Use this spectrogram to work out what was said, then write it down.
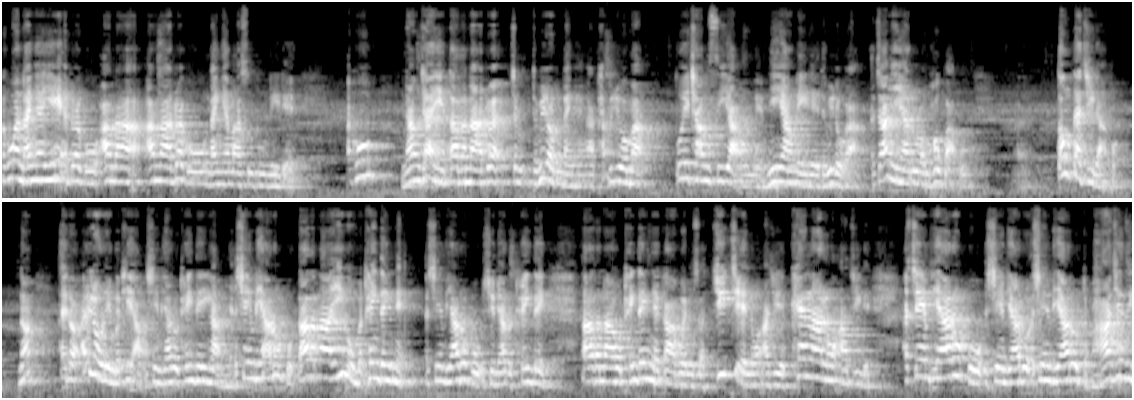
အခုကနိုင်ငံရေးအတွက်ကိုအာဏာအာဏာအတွက်ကိုနိုင်ငံမှာစူပူနေတယ်အခုနောင်ကြရင်သာသနာအတွက်တပိတော်တို့နိုင်ငံကထပ်ပြီးတော့မှသွေးချောင်းစီးရအောင်မယ်မြင်အောင်နေတယ်တပိတော်ကအကြမြင်ရလို့တော့မဟုတ်ပါဘူးတုံးတက်ကြည့်တာပေါ့ နော်အဲ့တော့အဲ့လိုတွေမဖြစ်အောင်အရှင်ဘုရားတို့ထိမ့်သိမ့်ရမယ်အရှင်ဘုရားတို့ကိုသာသနာကြီးကိုမထိမ့်သိမ့်နဲ့အရှင်ဘုရားတို့ကိုအရှင်ဘုရားတို့ထိမ့်သိမ့်သာသနာကိုထိမ့်သိမ့်နဲ့ကာကွယ်လို့ဆိုတာကြီးကျယ်လွန်အားကြီးတယ်ခမ်းနားလွန်အားကြီးတယ်အရှင်ဘုရားတို့ကိုအရှင်ဘုရားတို့အရှင်ဘုရားတို့တပါးချင်းစီ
